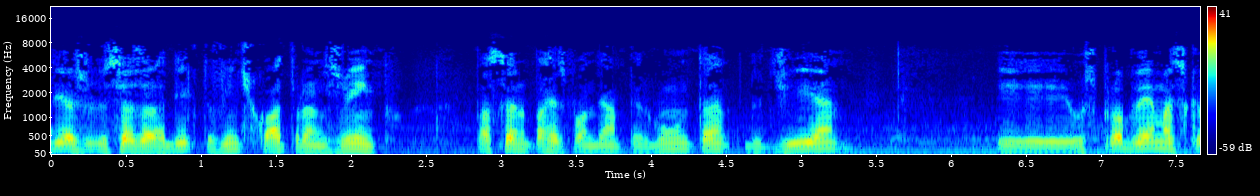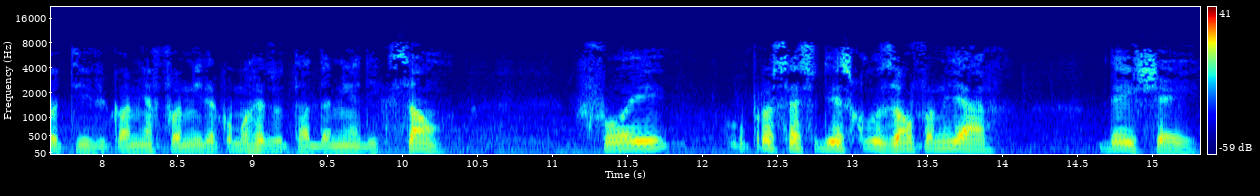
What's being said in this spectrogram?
Maria Júlio César Abicto, 24 anos limpo, passando para responder uma pergunta do dia. E os problemas que eu tive com a minha família como resultado da minha adicção foi o processo de exclusão familiar. Deixei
